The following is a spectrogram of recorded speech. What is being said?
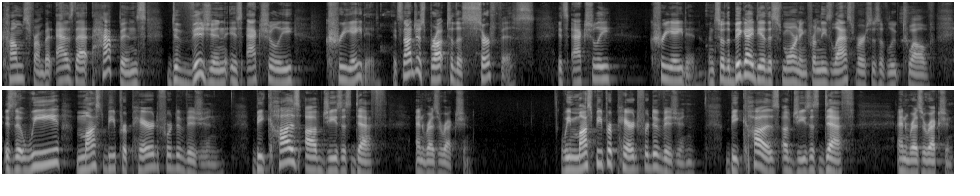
comes from. But as that happens, division is actually created. It's not just brought to the surface, it's actually created. And so, the big idea this morning from these last verses of Luke 12 is that we must be prepared for division because of Jesus' death and resurrection. We must be prepared for division because of Jesus' death and resurrection.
